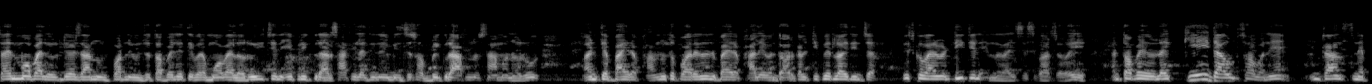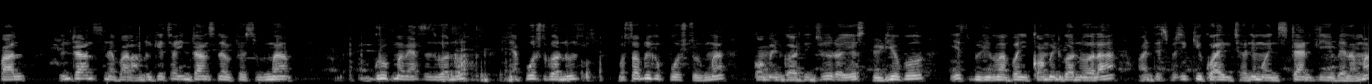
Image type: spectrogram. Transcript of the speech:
सायद मोबाइलहरू लिएर जानुपर्ने हुन्छ तपाईँले त्यही भएर मोबाइलहरू इच एन्ड एभ्री कुराहरू साथीलाई दिन मिल्छ सबै कुरा आफ्नो सामानहरू अनि त्यहाँ बाहिर फाल्नु त परेन नि बाहिर फाल्यो भने त अर्काले टिपेर लगाइदिन्छ त्यसको बारेमा डिटेल एनालाइसिस गर्छ है। अनि तपाईँहरूलाई केही डाउट छ भने इन्ट्रान्स नेपाल इन्ट्रान्स नेपाल हाम्रो के छ इन्ट्रान्स नेपाल फेसबुकमा ग्रुपमा म्यासेज गर्नुहोस् यहाँ पोस्ट गर्नुहोस्। म सबैको पोस्टहरूमा कमेन्ट गरिदिन्छु र यस भिडियोको यस भिडियोमा पनि कमेन्ट गर्नु होला अनि त्यसपछि के क्वारी छ भने म इन्स्ट्यान्टली यो बेलामा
